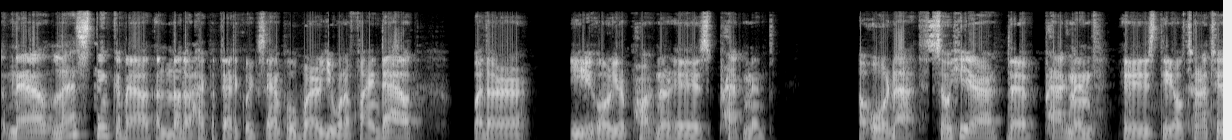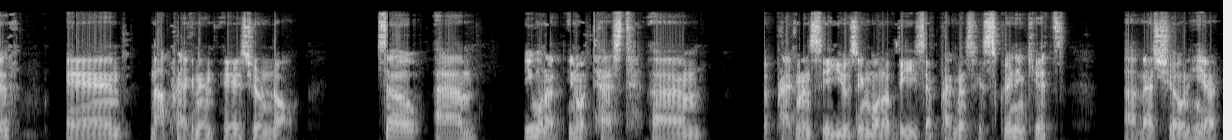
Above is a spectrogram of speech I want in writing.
Now, let's think about another hypothetical example where you want to find out whether you or your partner is pregnant or not. So here, the pregnant is the alternative, and not pregnant is your null. So um, you want to, you know, test um, the pregnancy using one of these uh, pregnancy screening kits, um, as shown here.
